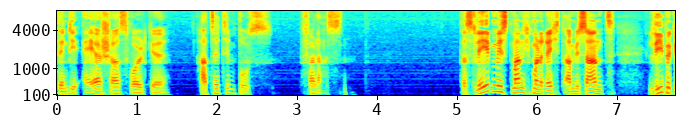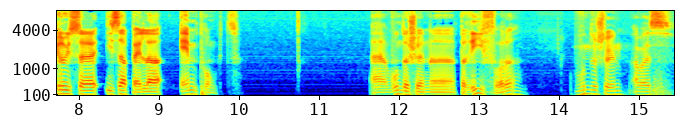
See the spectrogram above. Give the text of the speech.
Denn die Eierschaßwolke hatte den Bus verlassen. Das Leben ist manchmal recht amüsant. Liebe Grüße, Isabella M. Äh, wunderschöner Brief, oder? wunderschön, aber es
